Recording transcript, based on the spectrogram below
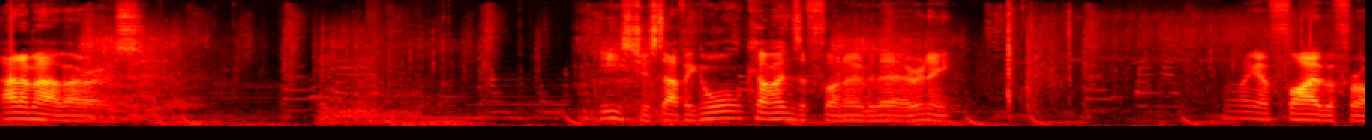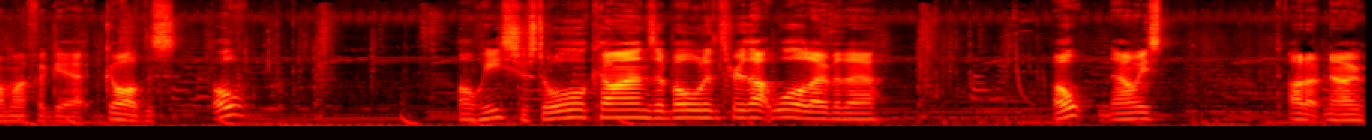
And I'm out of arrows. He's just having all kinds of fun over there, isn't he? Where I get fibre from? I forget. God, this... Oh! Oh, he's just all kinds of bowling through that wall over there. Oh, now he's... I don't know.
